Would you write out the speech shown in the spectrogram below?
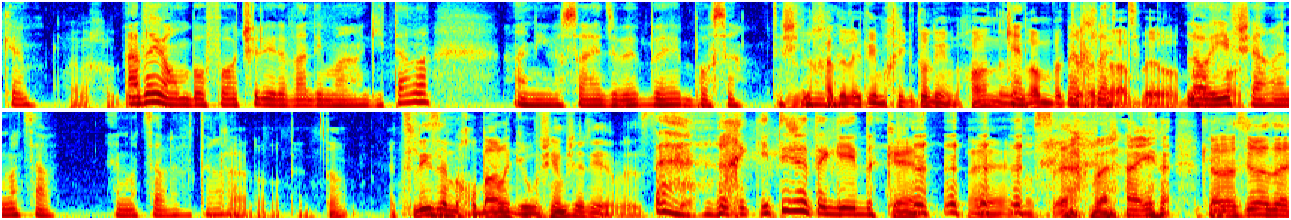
כן. הלך על זה. עד היום בהופעות שלי לבד עם הגיטרה, אני עושה את זה בבוסה. זה אחד. הלעיתים הכי גדולים, נכון? כן, לא בהחלט. לא, אי אפשר, אין מצב. אין מצב לוותר כן, עליו. לא נותן. טוב. אצלי זה מחובר לגירושים שלי, אבל זה... חיכיתי שתגיד. כן, נוסע בלילה. כן. השיר הזה,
